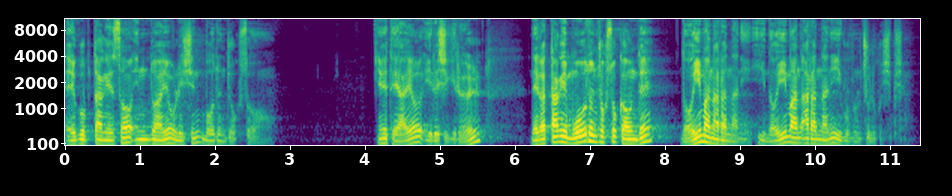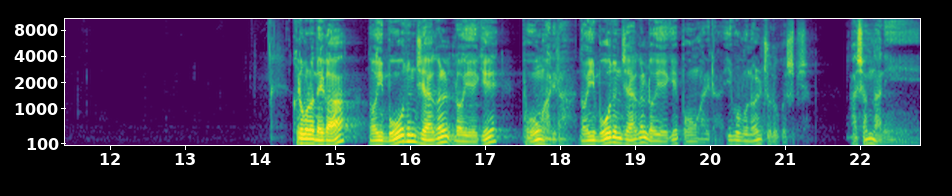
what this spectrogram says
애굽 땅에서 인도하여 올리신 모든 족속에 대하여 이르시기를 내가 땅의 모든 족속 가운데 너희만 알았나니 이 너희만 알았나니 이 부분을 줄을 것이십시오. 그러므로 내가 너희 모든 제약을 너희에게 보응하리라. 너희 모든 제약을 너희에게 보응하리라. 이 부분을 줄을 것이십시오. 하셨나니.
